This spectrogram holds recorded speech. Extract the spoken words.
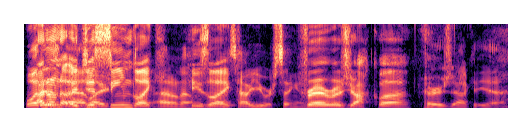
What I don't know. It that? just seemed like I don't know. he's like That's how you were singing. Frere Jacques. Frere Jacques, yeah.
